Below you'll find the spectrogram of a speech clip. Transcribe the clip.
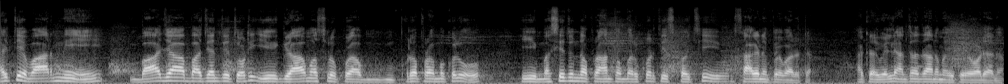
అయితే వారిని బాజా భజంతితోటి ఈ గ్రామస్తులు పుర- పుర ప్రముఖులు ఈ మసీదు ఉన్న ప్రాంతం వరకు కూడా తీసుకొచ్చి సాగనిపోయేవారట అక్కడ వెళ్ళి అంతర్ధానం అయిపోయేవాడు ఆయన.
